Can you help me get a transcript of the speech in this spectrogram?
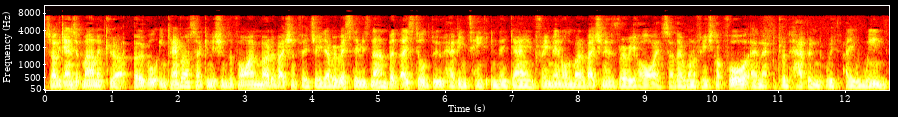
So the game's at Manuka Oval in Canberra, so conditions are fine. Motivation for GWS, there is none, but they still do have intent in their game. Fremantle, the motivation is very high, so they want to finish top four, and that could happen with a win.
